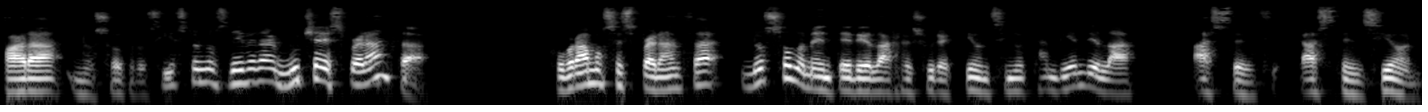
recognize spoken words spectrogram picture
para nosotros. Y esto nos debe dar mucha esperanza. Cobramos esperanza no solamente de la resurrección, sino también de la ascensión.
